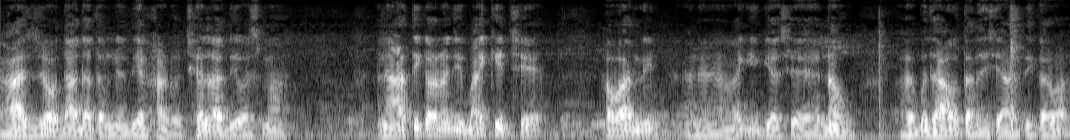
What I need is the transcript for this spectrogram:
આજ જો દાદા તમને દેખાડો છેલ્લા દિવસમાં. અને આરતી કરવાની હજી બાકી જ છે સવારની, અને વાગી ગયા છે નવ. હવે બધા આવતા દે છે આરતી કરવા.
